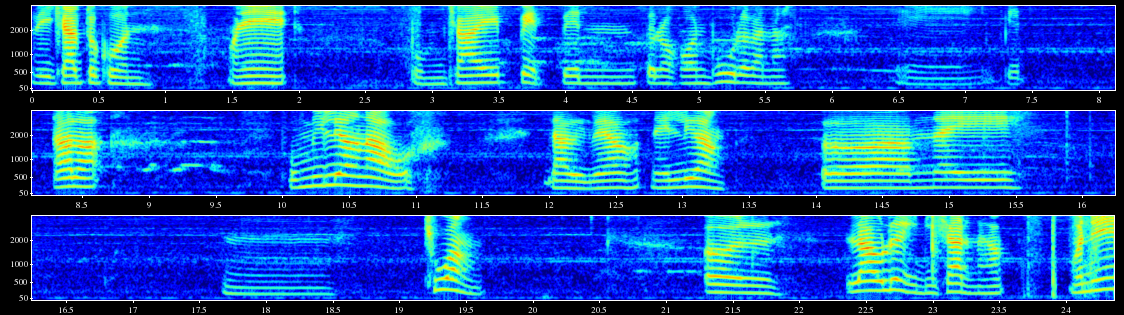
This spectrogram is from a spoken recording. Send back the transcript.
สวัสดีครับทุกคน วันนี้ ผมใช้เป็ดเป็นตัวละครพูดแล้วกันนะเออเป็ดเอาละผมมีเรื่องเล่าเล่าอีกแล้วในเรื่อง เอ่อในอช่วง เออเล่าเรื่องอีดิชั่นนะครับ วันนี้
